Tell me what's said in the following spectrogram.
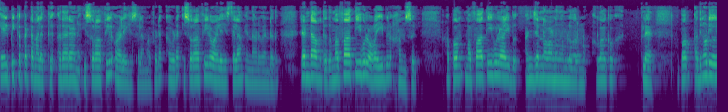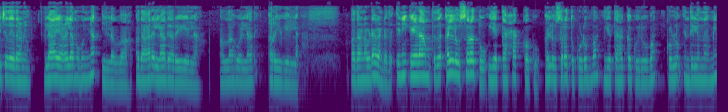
ഏൽപ്പിക്കപ്പെട്ട മലക്ക് അതാരാണ്? ഇസ്രാഫീൽ അലഹിസ്സലാം അവിടെ അവിടെ ഇസ്രാഫീൽ അലഹിസ്സലാം എന്നാണ് വേണ്ടത്. രണ്ടാമത്തത് മഫാത്തിഹുൽ ഒയ്ബുൽ ഹംസുൻ അപ്പം മഫാത്തിഹുൽ ഐബ് അഞ്ചെണ്ണമാണ് നമ്മൾ പറഞ്ഞു. അള്ളാഹ് അല്ലേ? അപ്പം അതിനോട് ചോദിച്ചത് ഏതാണ്? ലാ യലമുഹുന്ന ഇല്ലല്ലാഹ്. അതാരല്ലാതെ അറിയുകയില്ല. അള്ളാഹു അല്ലാതെ അറിയുകയില്ല. അപ്പം അതാണ് അവിടെ വേണ്ടത്. ഇനി ഏഴാമത്തത് അൽ ഉസറത്തു യത്തഹക്കു അൽ ഉസറത്തു കുടുംബം യത്തഹക്കു രൂപം കൊള്ളും. എന്തിൽ നിന്ന്? മിൻ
